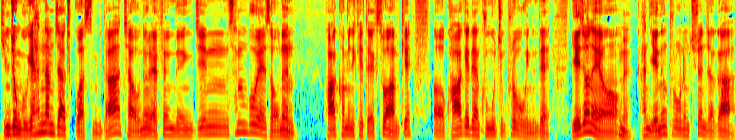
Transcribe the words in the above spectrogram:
김종국의 한 남자 듣고 왔습니다. 자, 오늘 FM대행진 3부에서는 과학 커뮤니케이터 엑소와 함께 어, 과학에 대한 궁금증 풀어보고 있는데 예전에요. 네. 한 예능 프로그램 출연자가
